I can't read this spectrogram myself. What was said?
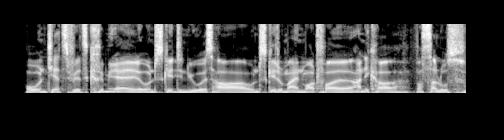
Und jetzt wird's kriminell und es geht in die USA und es geht um einen Mordfall. Annika, was ist da los?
